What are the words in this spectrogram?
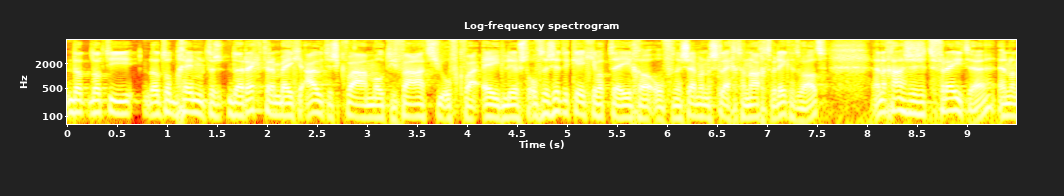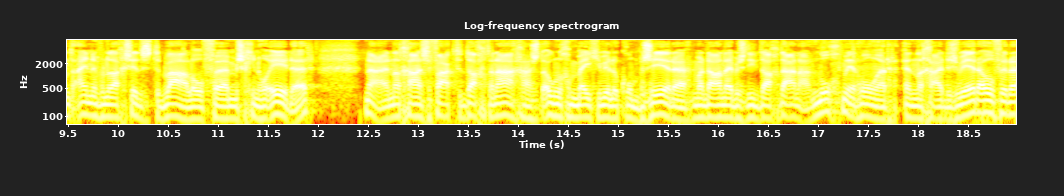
dat, dat, die, dat op een gegeven moment de, de rek er een beetje uit is qua motivatie of qua eetlust. Of er zit een keertje wat tegen. Of ze hebben een slechte nacht, weet ik het wat. En dan gaan ze zitten vreten. En aan het einde van de dag zitten ze te balen. Of eh, misschien al eerder. Nou, en dan gaan ze vaak de dag daarna gaan ze het ook nog een beetje willen compenseren. Maar dan hebben ze die dag daarna nog meer honger. En dan ga je dus weer over, eh,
